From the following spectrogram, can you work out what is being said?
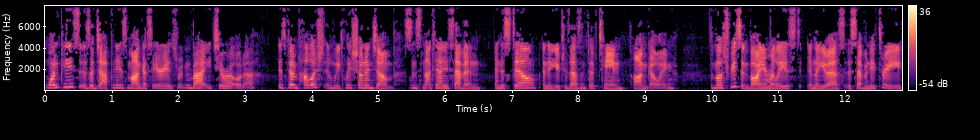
One Piece is a Japanese manga series written by Eiichiro Oda. It's been published in Weekly Shonen Jump since 1997 and is still, in the year 2015, ongoing. The most recent volume released in the US is 73,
